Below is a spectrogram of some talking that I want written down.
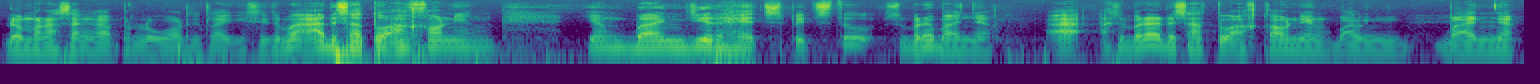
udah merasa nggak perlu worth it lagi sih cuma ada satu account yang yang banjir hate speech tuh sebenarnya banyak Ah, sebenarnya ada satu account yang paling banyak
